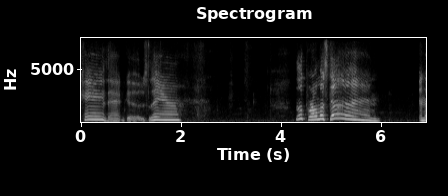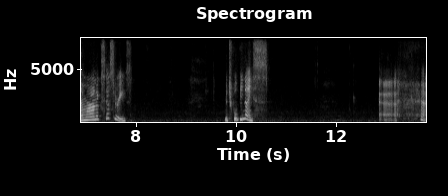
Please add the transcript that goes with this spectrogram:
Okay, that goes there. Look, we're almost done. And then we're on accessories, which will be nice. Uh, huh.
